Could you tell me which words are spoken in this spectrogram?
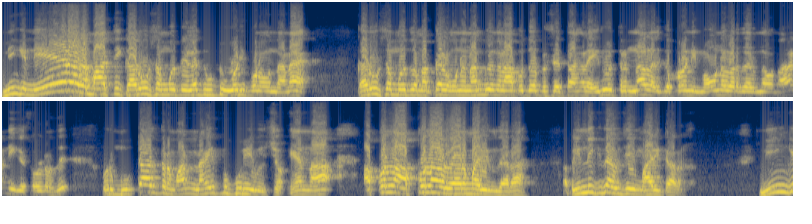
நீங்க நேரம் அதை மாத்தி கரூர் சம்பவத்தை எல்லாத்தையும் விட்டு ஓடி போனவன் தானே? கரூர் சம்பவத்துல மக்கள் உன்னை நம்பி வந்து நாற்பத்தோரு பேர் சேர்த்தாங்களே இருபத்தி ரெண்டு நாள் அதுக்கப்புறம் நீ மௌன விரதம் இருந்தவனால நீங்க சொல்றது ஒரு முட்டாள்தனமான நகைப்புக்குரிய விஷயம். ஏன்னா அப்பெல்லாம் அப்பெல்லாம் அவர் வேற மாதிரி இருந்தாரா? அப்ப இன்னைக்குதான் விஜய் மாறிட்டாரா? நீங்க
